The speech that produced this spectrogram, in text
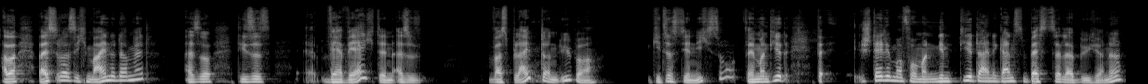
Aber weißt du, was ich meine damit? Also dieses, wer wäre ich denn? Also, was bleibt dann über? Geht das dir nicht so? Wenn man dir, stell dir mal vor, man nimmt dir deine ganzen Bestsellerbücher, ne?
